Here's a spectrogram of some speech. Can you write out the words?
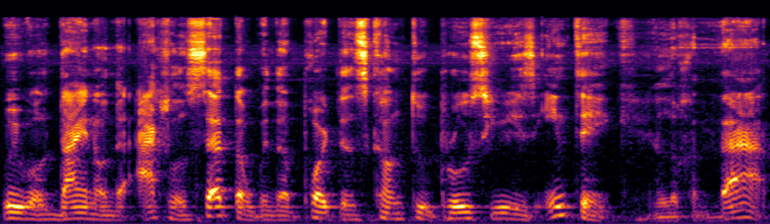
we will dine on the actual setup with the ported Skunk 2 Pro Series intake. And look at that,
